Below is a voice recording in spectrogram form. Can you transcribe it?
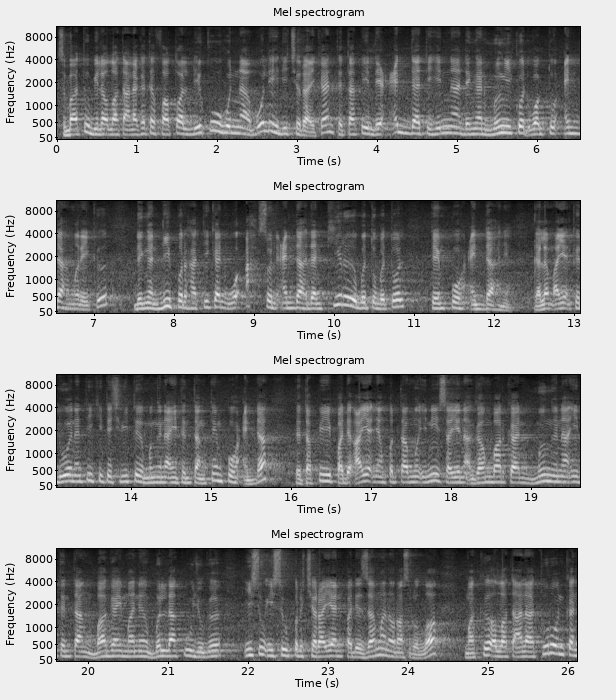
Sebab tu bila Allah Taala kata fatal liquhunna boleh diceraikan tetapi li'iddatihinna dengan mengikut waktu iddah mereka dengan diperhatikan wa ahsun iddah dan kira betul-betul tempoh iddahnya dalam ayat kedua nanti kita cerita mengenai tentang tempoh iddah tetapi pada ayat yang pertama ini saya nak gambarkan mengenai tentang bagaimana berlaku juga isu-isu perceraian pada zaman Rasulullah. Maka Allah Taala turunkan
